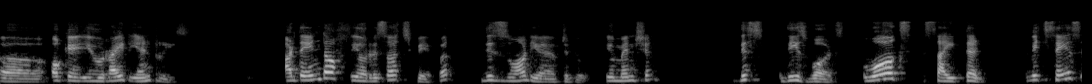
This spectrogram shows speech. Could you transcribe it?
uh, okay, you write entries. At the end of your research paper, this is what you have to do. You mention this these words, works cited, which says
